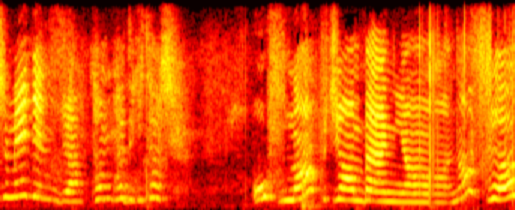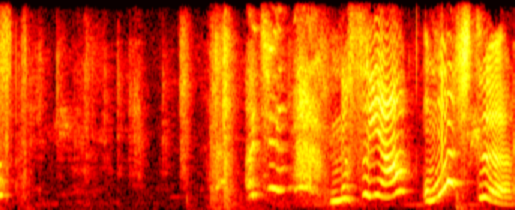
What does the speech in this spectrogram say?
açmayı deneyeceğim. Tamam hadi git aç. Of ne yapacağım ben ya? Ne yapacağız? Açın. Nasıl ya? O mu açtı? Evet.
